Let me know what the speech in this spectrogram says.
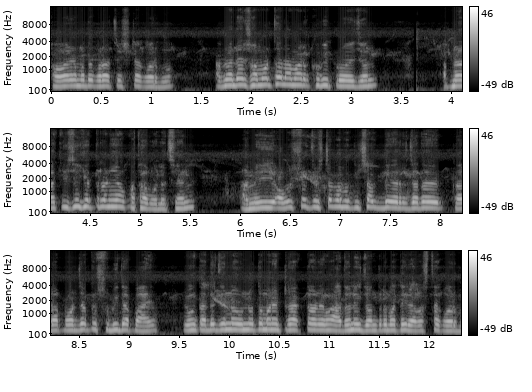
শহরের মতো করার চেষ্টা করব। আপনাদের সমর্থন আমার খুবই প্রয়োজন। আপনারা কৃষিক্ষেত্র নিয়েও কথা বলেছেন। আমি অবশ্যই চেষ্টা করব কৃষকদের যাতে তারা পর্যাপ্ত সুবিধা পায় এবং তাদের জন্য উন্নত মানের ট্রাক্টর এবং আধুনিক যন্ত্রপাতির ব্যবস্থা করব।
